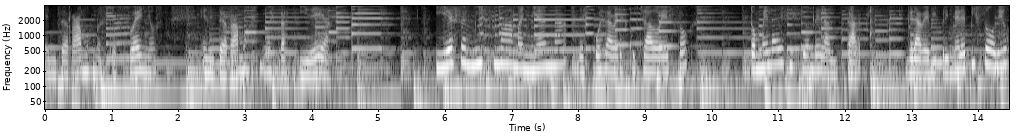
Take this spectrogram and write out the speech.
enterramos nuestros sueños, enterramos nuestras ideas. Y esa misma mañana, después de haber escuchado eso, tomé la decisión de lanzarme. Grabé mi primer episodio,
